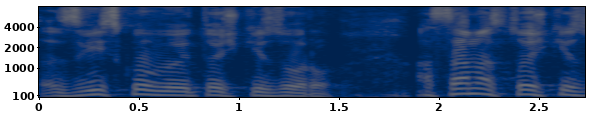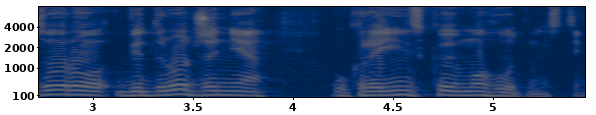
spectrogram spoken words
з військової точки зору, а саме з точки зору відродження української могутності.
